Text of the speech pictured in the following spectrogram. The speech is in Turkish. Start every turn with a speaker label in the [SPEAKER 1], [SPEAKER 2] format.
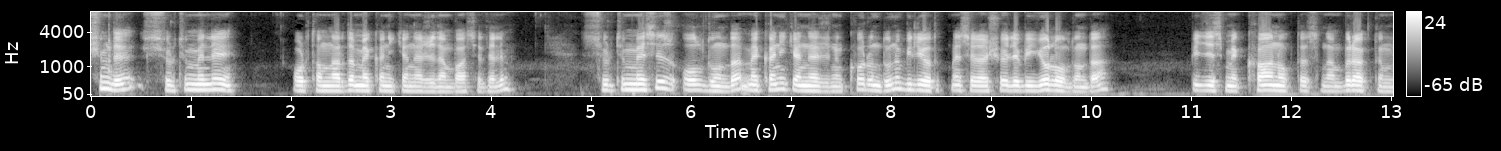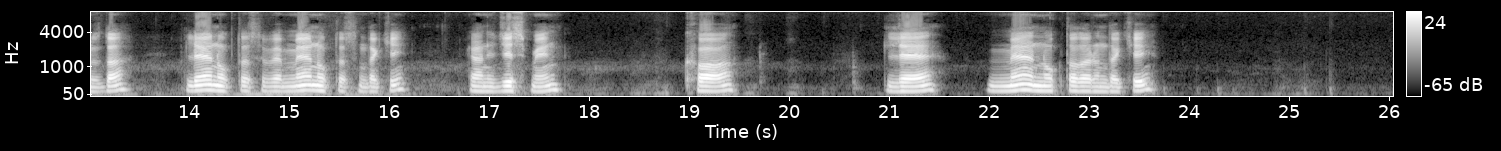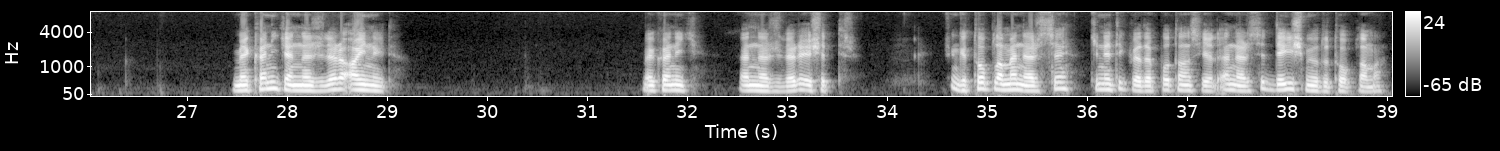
[SPEAKER 1] Şimdi sürtünmeli ortamlarda mekanik enerjiden bahsedelim. Sürtünmesiz olduğunda mekanik enerjinin korunduğunu biliyorduk. Mesela şöyle bir yol olduğunda bir cismi K noktasından bıraktığımızda L noktası ve M noktasındaki yani cismin K, L, M noktalarındaki mekanik enerjileri aynıydı. Mekanik enerjileri eşittir. Çünkü toplam enerjisi kinetik ve de potansiyel enerjisi değişmiyordu toplama.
